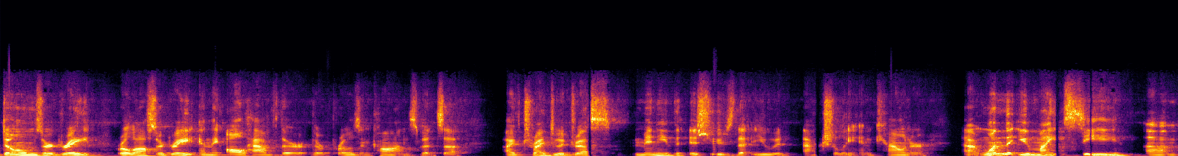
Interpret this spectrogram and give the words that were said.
domes are great, roll offs are great, and they all have their their pros and cons. But uh, I've tried to address many of the issues that you would actually encounter. Uh, one that you might see, um,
